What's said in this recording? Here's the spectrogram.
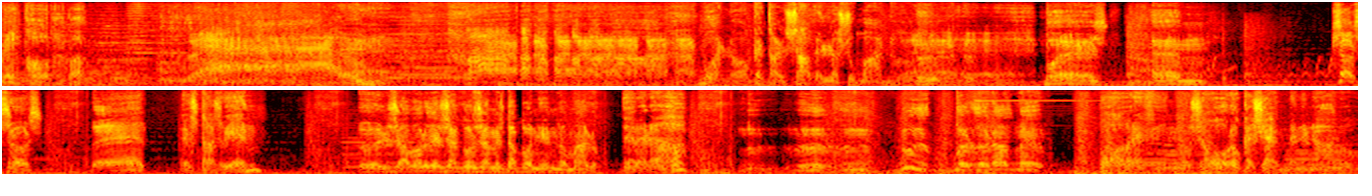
Rico. Bueno, ¿qué tal saben los humanos? Pues... em, sosos. Eh, ¿Estás bien? El sabor de esa cosa me está poniendo malo. ¿De verdad? Perdonadme. Pobrecillo, seguro que se ha envenenado.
